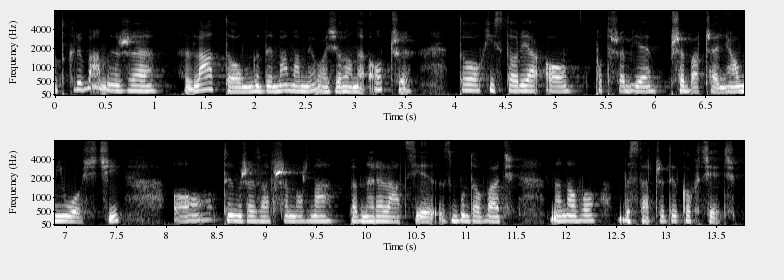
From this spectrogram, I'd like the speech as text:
odkrywamy, że lato, gdy mama miała zielone oczy, to historia o potrzebie przebaczenia, o miłości, o tym, że zawsze można pewne relacje zbudować na nowo, wystarczy tylko chcieć.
